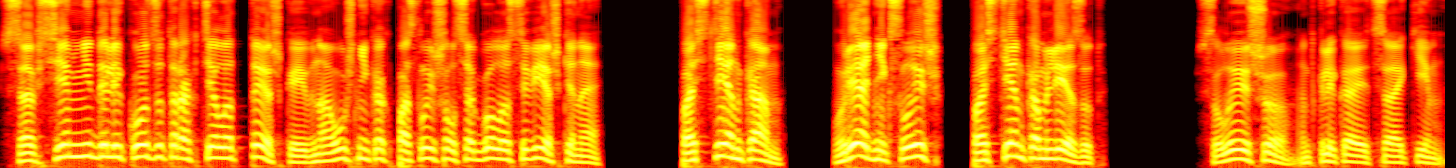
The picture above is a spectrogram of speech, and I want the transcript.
совсем недалеко затарахтела Тэшка, и в наушниках послышался голос Вешкина. «По стенкам! Урядник, слышь? По стенкам лезут!» «Слышу», — откликается Аким.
